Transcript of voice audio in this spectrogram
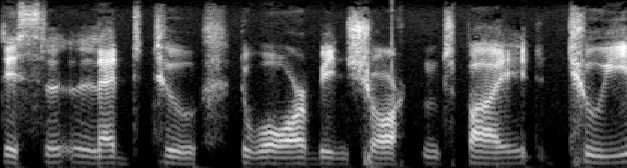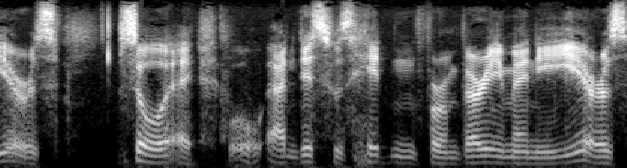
this led to the war being shortened by two years. So, uh, and this was hidden for very many years.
